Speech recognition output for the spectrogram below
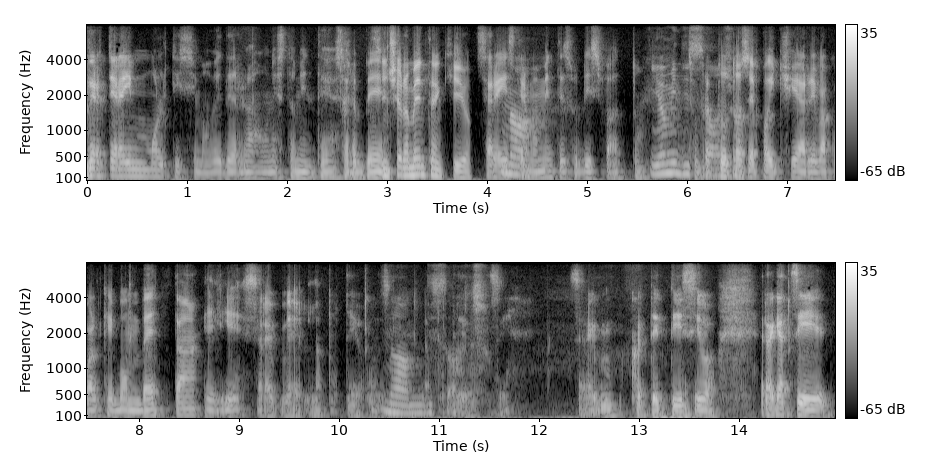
divertirei moltissimo a vederla, onestamente, sarebbe, Sinceramente anch'io. sarei no, estremamente soddisfatto. io mi Soprattutto dissocio. se poi ci arriva qualche bombetta e lì sarebbe l'apoteosi, No, mi dissocio. Sarei contentissimo. Ragazzi,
